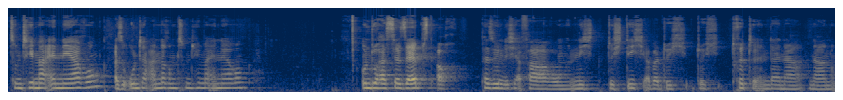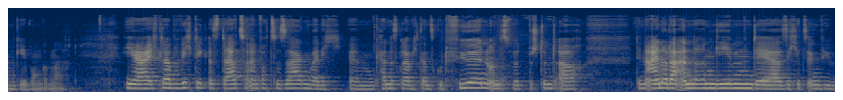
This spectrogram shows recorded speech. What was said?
zum Thema Ernährung, also unter anderem zum Thema Ernährung. Und du hast ja selbst auch persönliche Erfahrungen, nicht durch dich, aber durch, durch Tritte in deiner nahen Umgebung gemacht. Ja, ich glaube, wichtig ist dazu einfach zu sagen, weil ich ähm, kann das, glaube ich, ganz gut fühlen und es wird bestimmt auch den einen oder anderen geben, der sich jetzt irgendwie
